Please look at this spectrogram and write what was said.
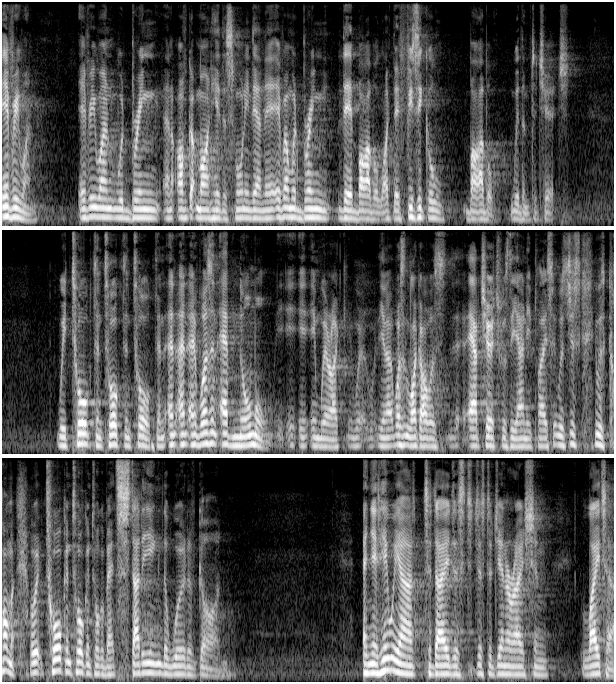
everyone, everyone would bring, and I've got mine here this morning down there, everyone would bring their Bible, like their physical Bible, with them to church. We talked and talked and talked, and, and, and it wasn't abnormal in, in where I, you know, it wasn't like I was, our church was the only place. It was just, it was common. We talk and talk and talk about studying the Word of God. And yet here we are today, just, just a generation later,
